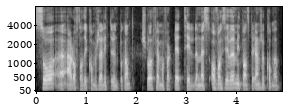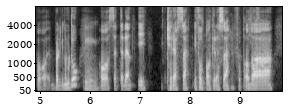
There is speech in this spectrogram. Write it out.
så eh, er det ofte at de kommer seg litt rundt på kant, slår 45 til den mest offensive midtbanespilleren som kommer på bølge nummer to, Mm. og setter den i krøsset, i fotballkrøsset. Fotball. Og da, eh,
